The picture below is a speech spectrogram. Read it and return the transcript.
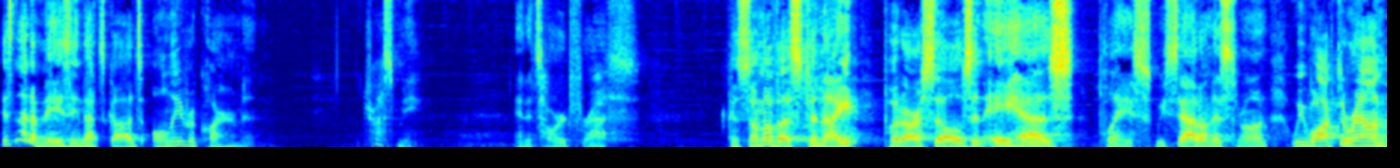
Isn't that amazing? That's God's only requirement. Trust me. And it's hard for us. Because some of us tonight put ourselves in Ahaz's place. We sat on his throne. We walked around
